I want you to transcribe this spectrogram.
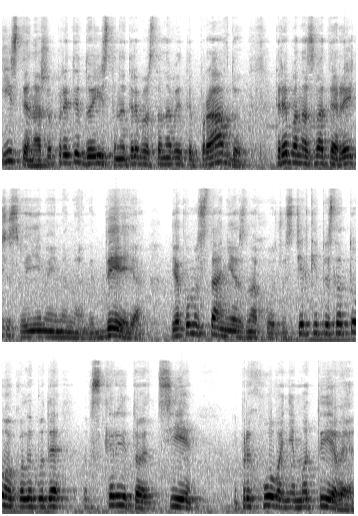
істина. Щоб прийти до істини, треба встановити правду, треба назвати речі своїми іменами. Де я? В якому стані я знаходжусь? Тільки після того, коли буде вскрито ці приховані мотиви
